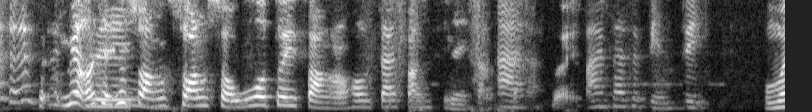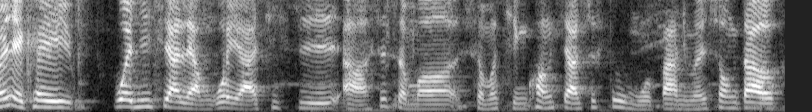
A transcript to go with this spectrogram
没有，而且是双双手握对方，然后再放心上。啊，对，放在这边对。我们也可以问一下两位啊，其实啊是什么什么情况下是父母把你们送到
